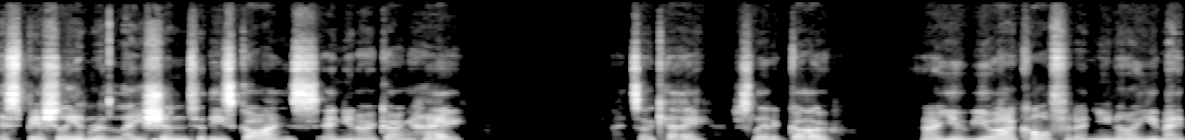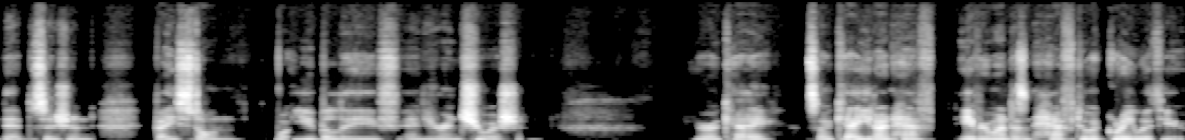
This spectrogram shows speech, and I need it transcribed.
especially in relation to these guys, and you know, going, hey, it's okay, just let it go. You know, you you are confident. You know, you made that decision based on what you believe and your intuition. You're okay. It's okay. You don't have. Everyone doesn't have to agree with you.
